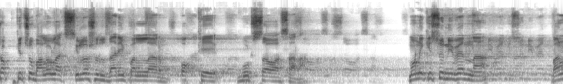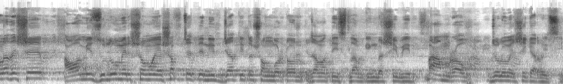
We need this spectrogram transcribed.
সব কিছু ভালো লাগছিল, শুধু দাঁড়িপাল্লার পক্ষে ভোট চাওয়া সারা মনে কিছু নিবেন না? বাংলাদেশে আওয়ামী জুলুমের সময়ে সবচেয়ে নির্যাতিত সংগঠন জামাতে ইসলাম কিংবা শিবির, বা আমরাও জুলুমের শিকার হয়েছি।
